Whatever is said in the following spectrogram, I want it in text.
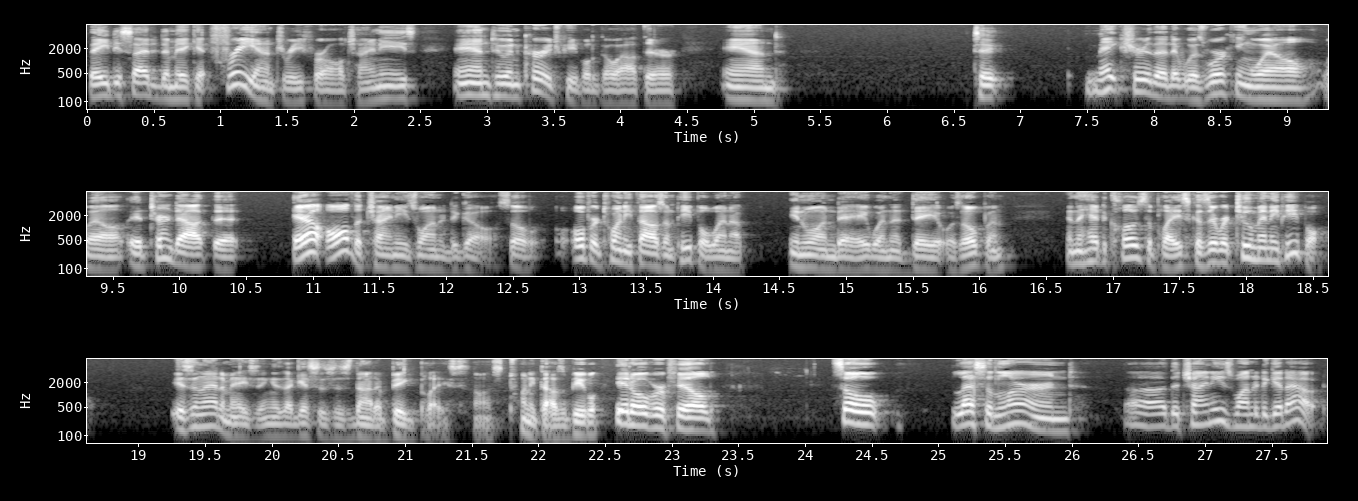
they decided to make it free entry for all Chinese and to encourage people to go out there and to make sure that it was working well. Well, it turned out that all the Chinese wanted to go. So over 20,000 people went up in one day when the day it was open, and they had to close the place because there were too many people. Isn't that amazing? I guess this is not a big place. Oh, it's 20,000 people. It overfilled. So, lesson learned uh, the Chinese wanted to get out.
